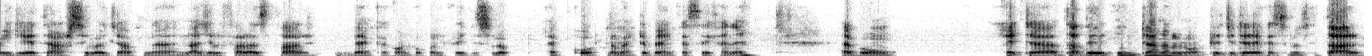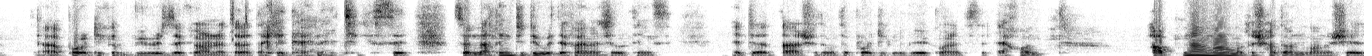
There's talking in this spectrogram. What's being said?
মিডিয়াতে আসছিল যে আপনার নাজেল ফারাজ তার ব্যাংক অ্যাকাউন্ট ওপেন করে দিয়েছিল। কোর্ট নামে একটা ব্যাংক আছে এখানে। এবং এটা তাদের ইন্টারনাল নোটে যেটা রেখেছিল যে তার পলিটিক্যাল ভিউজ এর কারণে তারা তাকে দেয় না ঠিক আছে? So nothing to do with the financial things এটা তার শুধুমাত্র পলিটিক্যাল ভিউ কারণে এখন আপনার, আমার মতো সাধারণ মানুষের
